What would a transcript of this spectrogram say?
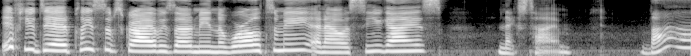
If you did, please subscribe because that would mean the world to me. And I will see you guys next time. Bye.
